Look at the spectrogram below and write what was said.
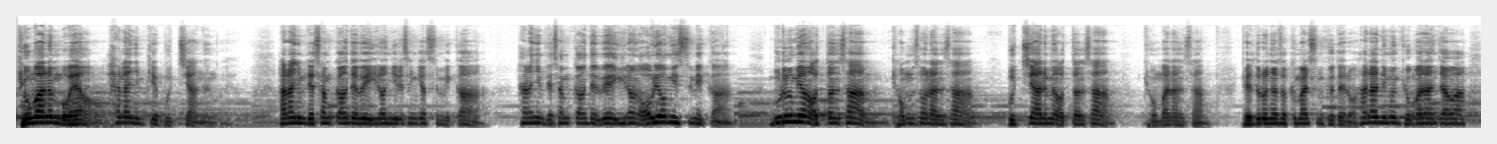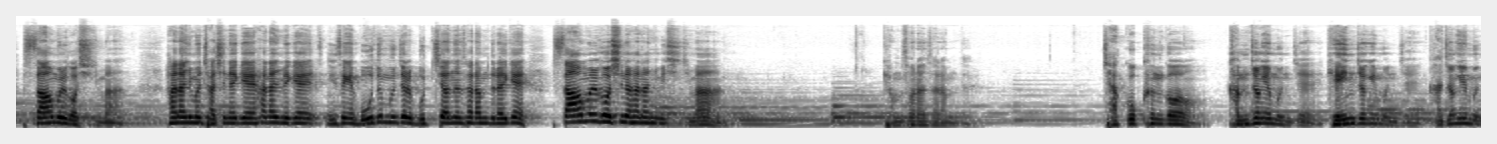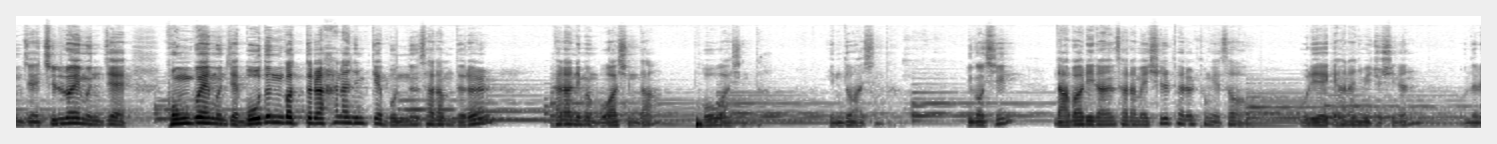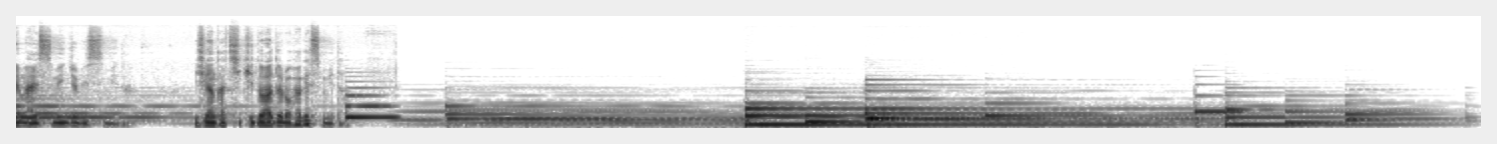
교만은 뭐예요? 하나님께 묻지 않는 거예요. 하나님 내 삶 가운데 왜 이런 일이 생겼습니까? 하나님 내 삶 가운데 왜 이런 어려움이 있습니까? 물으면 어떤 삶? 겸손한 삶. 묻지 않으면 어떤 삶? 교만한 삶. 베드로전서 그 말씀 그대로 하나님은 교만한 자와 싸움을 거시지만 하나님은 자신에게 하나님에게 인생의 모든 문제를 묻지 않는 사람들에게 싸움을 거시는 하나님이시지만 겸손한 사람들 작고 큰 거 감정의 문제, 개인적인 문제, 가정의 문제, 진로의 문제, 공부의 문제 모든 것들을 하나님께 묻는 사람들을 하나님은 뭐 하신다? 보호하신다. 인도하신다. 이것이 나발이라는 사람의 실패를 통해서 우리에게 하나님이 주시는 오늘의 말씀인 줄 믿습니다. 이 시간 같이 기도하도록 하겠습니다.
